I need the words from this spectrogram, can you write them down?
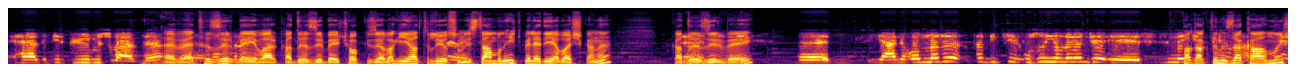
herhalde bir büyüğümüz vardı. Evet, Ee, Hızır onları- Bey var. Kadı Hızır Bey. Çok güzel. Bak iyi hatırlıyorsun. Evet. İstanbul'un ilk belediye başkanı Kadı Evet, Hızır Bey. Ee, yani onları tabii ki uzun yıllar önce e, sizinle Bak ama kalmış,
